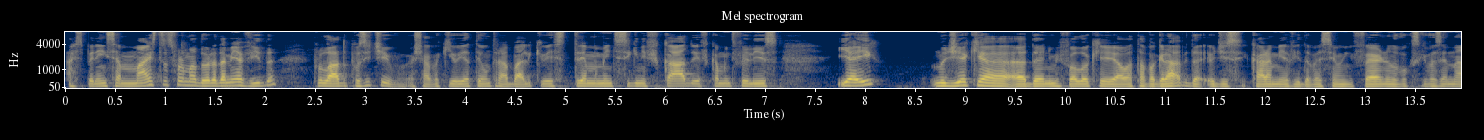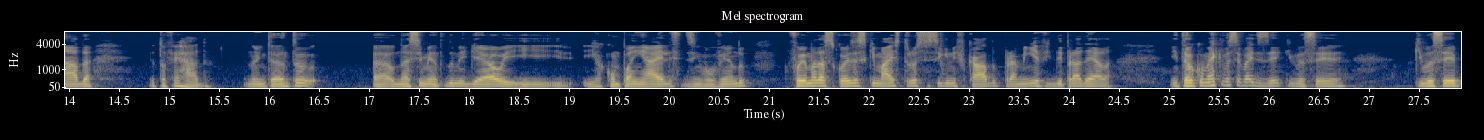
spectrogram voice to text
a experiência mais transformadora da minha vida pro lado positivo. Eu achava que eu ia ter um trabalho que ia extremamente significado, ia ficar muito feliz. E aí, no dia que a, a Dani me falou que ela estava grávida, eu disse, cara, minha vida vai ser um inferno, eu não vou conseguir fazer nada, eu tô ferrado. No entanto, uh, o nascimento do Miguel e, e, e, acompanhar ele se desenvolvendo foi uma das coisas que mais trouxe significado para minha vida e para dela. Então, como é que você vai dizer que você que você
